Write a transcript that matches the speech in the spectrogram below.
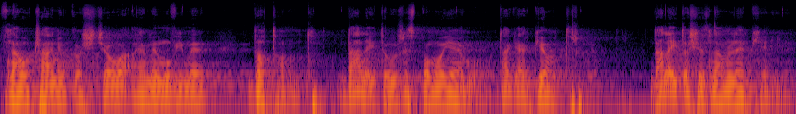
w nauczaniu Kościoła, a my mówimy dotąd. Dalej to już jest po mojemu, tak jak Piotr. Dalej to się znam lepiej.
